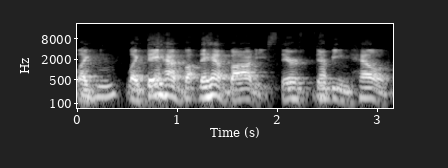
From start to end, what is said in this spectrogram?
Like mm-hmm. like they have they have bodies. They're they're being held.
